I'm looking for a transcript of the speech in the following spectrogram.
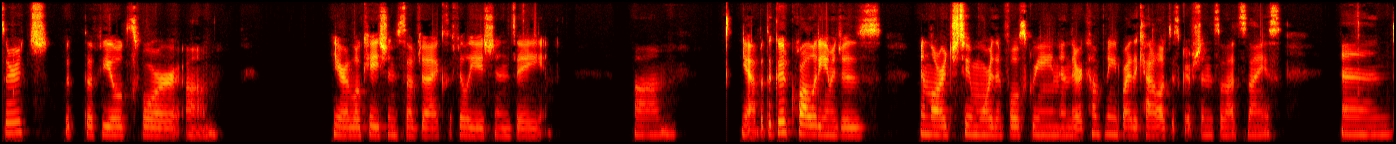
search with the fields for um, here location, subjects, affiliation, date. Um, yeah, but the good quality images enlarged to more than full screen and they're accompanied by the catalog description, so that's nice. And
